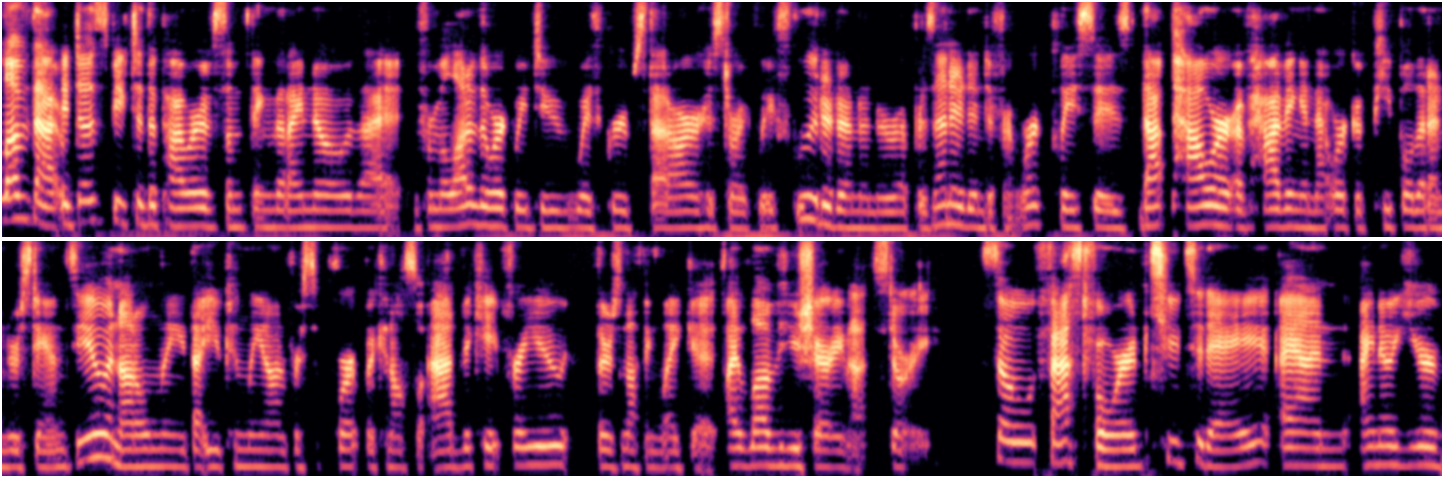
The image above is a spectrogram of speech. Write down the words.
love that. It does speak to the power of something that I know that from a lot of the work we do with groups that are historically excluded and underrepresented in different workplaces, that power of having a network of people that understands you and not only that you can lean on for support, but can also advocate for you. There's nothing like it. I love you sharing that story. So, fast forward to today, and I know you've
